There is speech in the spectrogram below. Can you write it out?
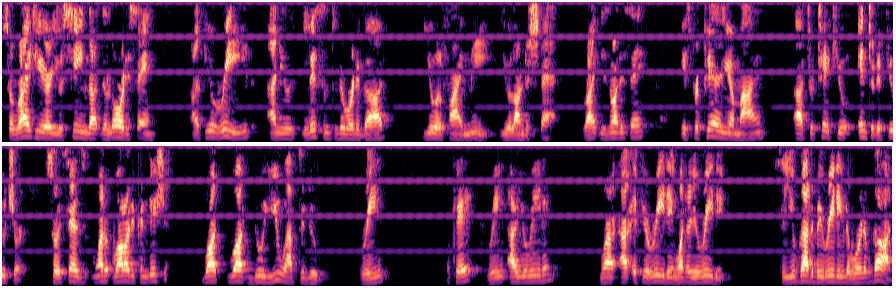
So right here, you're seeing that the Lord is saying, if you read and you listen to the Word of God, you will find me. You will understand. Right? Isn't what He's saying? He's preparing your mind uh, to take you into the future. So it says, what, what are the conditions? What, what do you have to do? Read. Okay? Read. Are you reading? Well, uh, if you're reading, what are you reading? See, you've got to be reading the Word of God.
